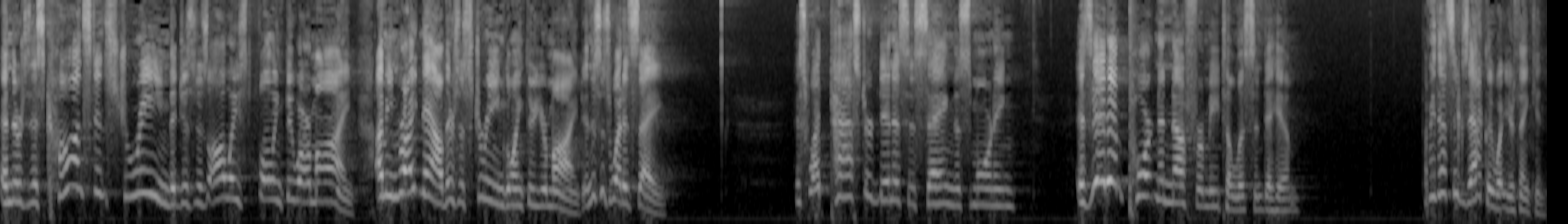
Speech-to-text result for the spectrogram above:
And there's this constant stream that just is always flowing through our mind. I mean, right now, there's a stream going through your mind. And this is what it's saying. It's what Pastor Dennis is saying this morning. Is it important enough for me to listen to him? I mean, that's exactly what you're thinking.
